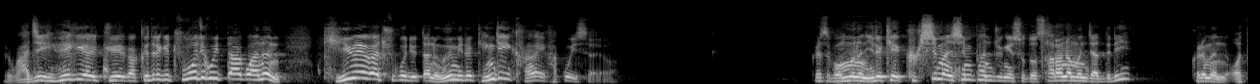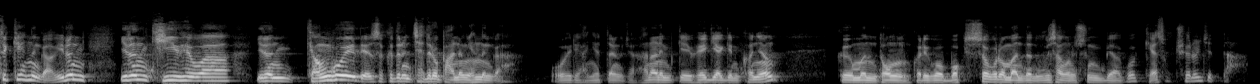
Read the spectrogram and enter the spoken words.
그리고 아직 회개할 기회가 그들에게 주어지고 있다고 하는 기회가 주어지고 있다는 의미를 굉장히 강하게 갖고 있어요. 그래서 본문은 이렇게 극심한 심판 중에서도 살아남은 자들이 그러면 어떻게 했는가? 이런, 이런 기회와 이런 경고에 대해서 그들은 제대로 반응했는가? 오히려 아니었다는 거죠. 하나님께 회개하기는 커녕 금은 동, 그리고 목석으로 만든 우상을 숭배하고 계속 죄를 짓다.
